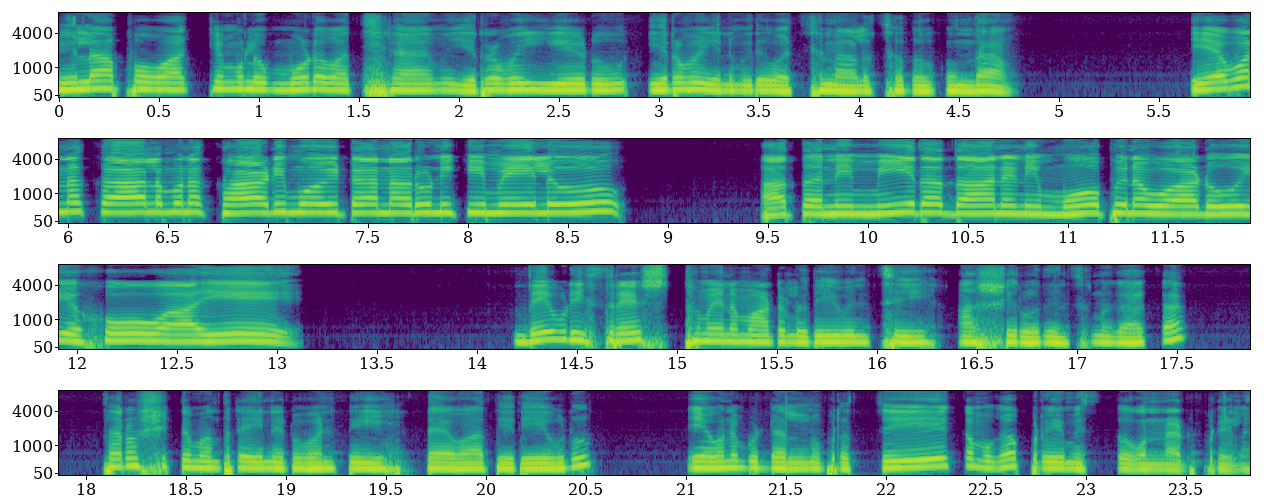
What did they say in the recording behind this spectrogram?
విలాప వాక్యములు మూడవ అధ్యాయం ఇరవై ఏడు ఇరవై ఎనిమిది వచనాలు చదువుకుందాం. యవన కాలమున కాడిమోయిట నరునికి మేలు అతని మీద దానిని మోపినవాడు యహోవాయే. దేవుడి శ్రేష్టమైన మాటలు దీవించి ఆశీర్వదించునుగాక. సర్వశక్తిమంతుడు అయినటువంటి దేవాతి దేవుడు యవన బిడ్డలను ప్రత్యేకముగా ప్రేమిస్తూ ఉన్నాడు ప్రియుల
